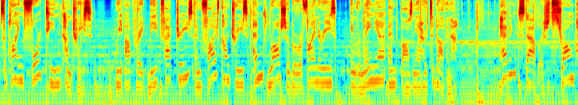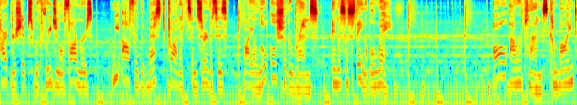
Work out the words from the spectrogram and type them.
supplying 14 countries. We operate beet factories in five countries and raw sugar refineries in Romania and Bosnia-Herzegovina. Having established strong partnerships with regional farmers, we offer the best products and services via local sugar brands in a sustainable way. All our plants combined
